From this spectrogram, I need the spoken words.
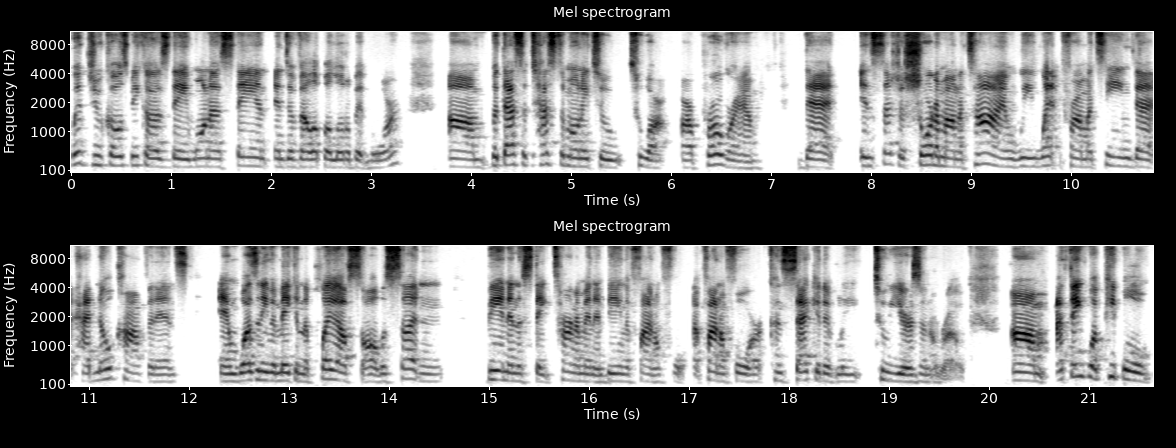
with JUCOs because they want to stay in, and develop a little bit more. Um, but that's a testimony to to our, our program that in such a short amount of time, we went from a team that had no confidence and wasn't even making the playoffs all of a sudden being in the state tournament and being the final four, final four consecutively two years in a row. Um, I think what people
